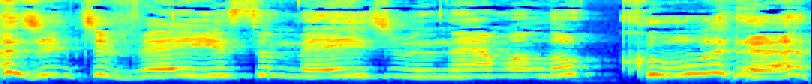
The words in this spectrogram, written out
a gente vê isso mesmo, né? É uma loucura.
